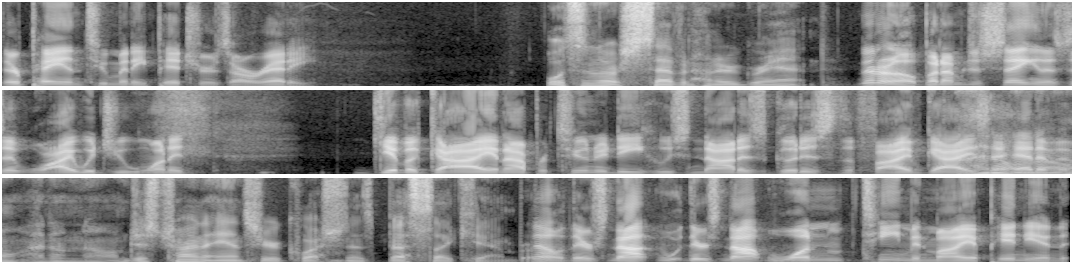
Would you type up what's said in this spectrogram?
They're paying too many pitchers already. What's another seven hundred grand? No, no, no. But I'm just saying is that why would you want to give a guy an opportunity who's not as good as the five guys ahead know. of him? I don't know. I'm just trying to answer your question as best I can, bro. No, there's not. There's not one team, in my opinion,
